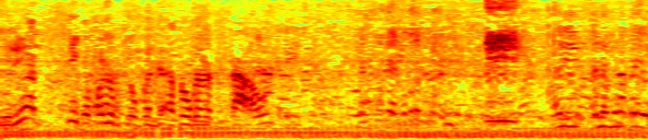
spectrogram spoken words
Ini at hindi ka palong yung kanda ako ka tao. Ay, ano muna kayo?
